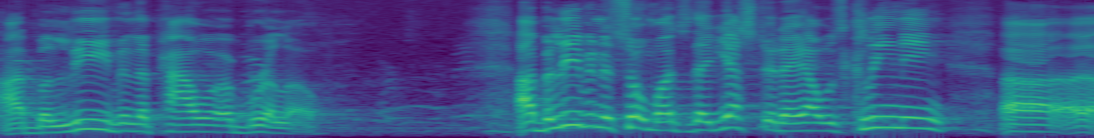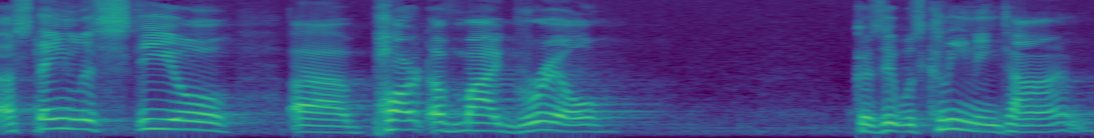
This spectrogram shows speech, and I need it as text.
I believe in the power of Brillo. I believe in it so much that yesterday I was cleaning uh, a stainless steel uh, part of my grill because it was cleaning time.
